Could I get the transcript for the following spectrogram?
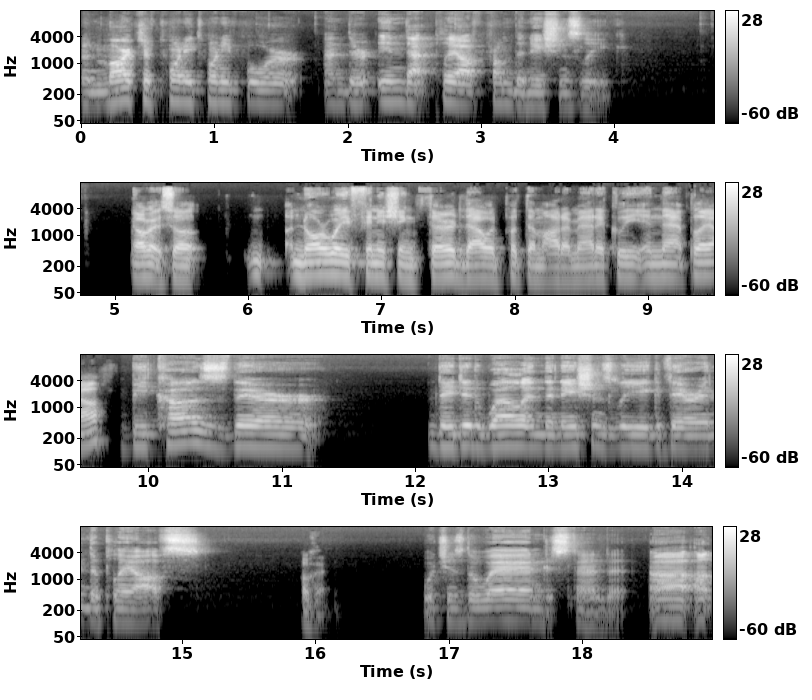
in March of 2024, and they're in that playoff from the Nations League. Okay, so Norway finishing third, that would put them automatically in that playoff because they're they did well in the Nations League. They're in the playoffs. Okay. Which is the way I understand it. Uh,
